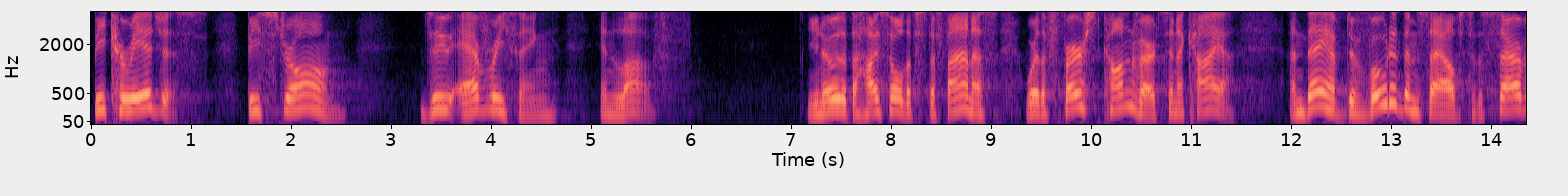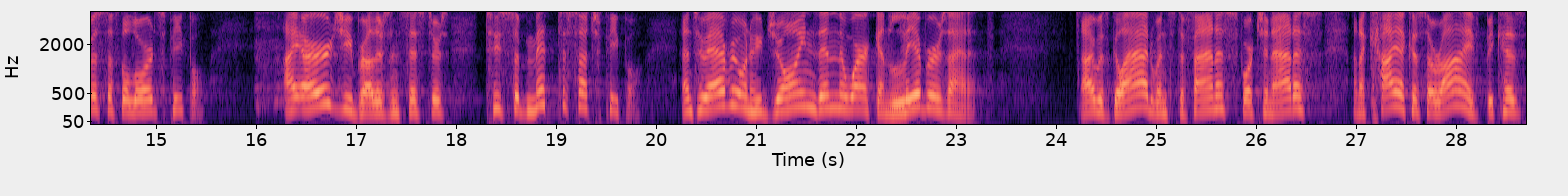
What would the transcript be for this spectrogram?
Be courageous. Be strong. Do everything in love. You know that the household of Stephanas were the first converts in Achaia and they have devoted themselves to the service of the Lord's people. I urge you, brothers and sisters, to submit to such people and to everyone who joins in the work and labors at it. I was glad when Stephanas, Fortunatus, and Achaicus arrived because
